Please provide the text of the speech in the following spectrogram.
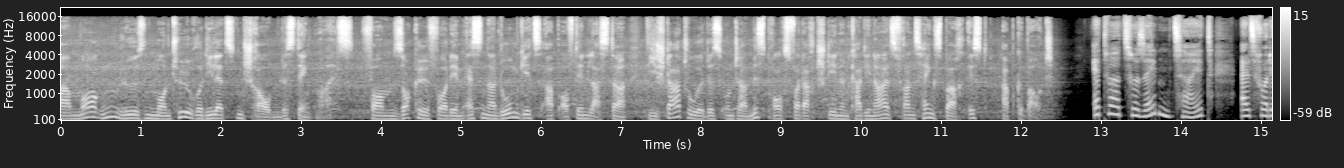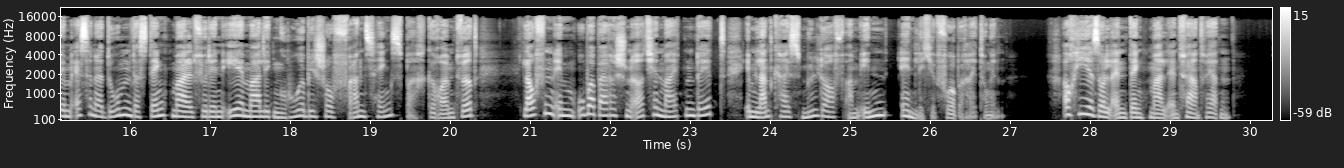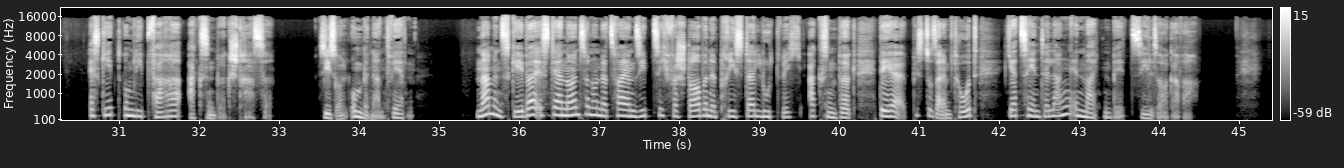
Am Morgen lösen Monteure die letzten Schrauben des Denkmals. Vom Sockel vor dem Essener Dom geht's ab auf den Laster. Die Statue des unter Missbrauchsverdacht stehenden Kardinals Franz Hengsbach ist abgebaut. Etwa zur selben Zeit, als vor dem Essener Dom das Denkmal für den ehemaligen Ruhrbischof Franz Hengsbach geräumt wird, laufen im oberbayerischen Örtchen Meitenbeth im Landkreis Mühldorf am Inn ähnliche Vorbereitungen. Auch hier soll ein Denkmal entfernt werden. Es geht um die Pfarrer Achsenbergstraße. Sie soll umbenannt werden. Namensgeber ist der 1972 verstorbene Priester Ludwig Achsenberg, der bis zu seinem Tod jahrzehntelang in Meitenbeth Seelsorger war.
